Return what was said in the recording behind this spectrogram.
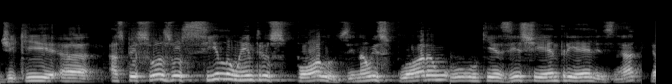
de que uh, as pessoas oscilam entre os polos e não exploram o, o que existe entre eles. Né? Uh,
